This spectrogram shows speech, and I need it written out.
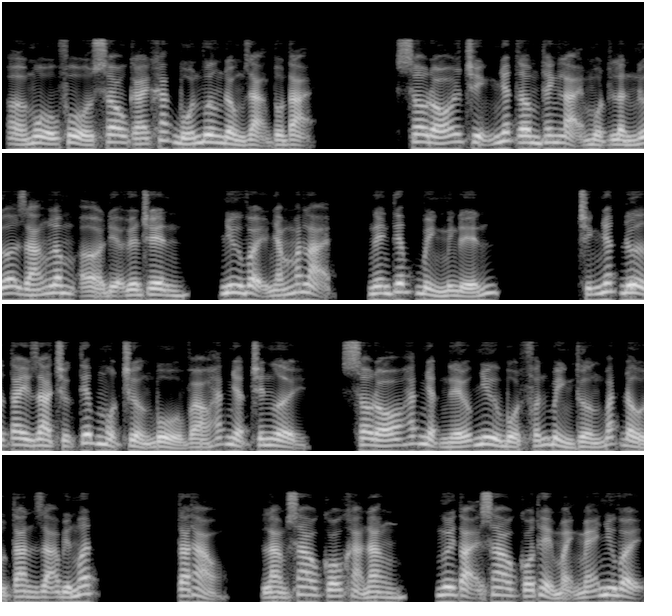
Ở mộ phổ sau cái khác bốn vương đồng dạng tồn tại. Sau đó Trịnh Nhất âm thanh lại một lần nữa giáng lâm ở địa viên trên, như vậy nhắm mắt lại, nên tiếp bình minh đến. Trịnh Nhất đưa tay ra trực tiếp một trưởng bổ vào hắc nhật trên người, sau đó hắc nhật nếu như bột phấn bình thường bắt đầu tan rã biến mất. Ta thảo, làm sao có khả năng, ngươi tại sao có thể mạnh mẽ như vậy,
